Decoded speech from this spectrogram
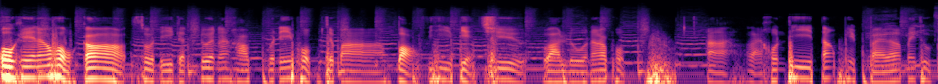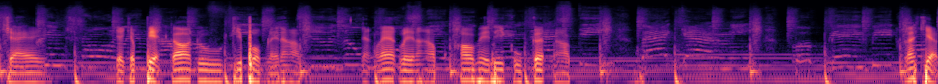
โอเคนะครับผมก็สวัสดีกันด้วยนะครับ วันนี้ผมจะมาบอกวิธีเปลี่ยนชื่อวาลูนะครับผมอ่าหลายคนที่ตั้งผิดไปแล้วไม่ถูกใจ อยากจะเปลี่ยนก็ดูคลิปผมเลยนะครับ อย่างแรกเลยนะครับ เข้าไปที่ Google นะครับ และเขียน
